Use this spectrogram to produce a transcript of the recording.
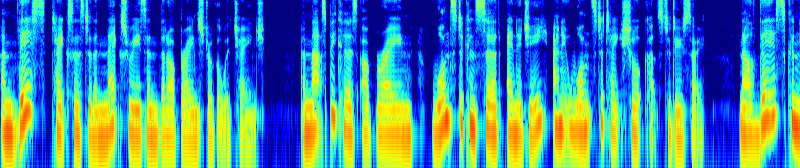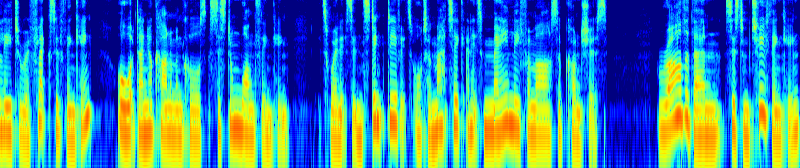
And this takes us to the next reason that our brains struggle with change. And that's because our brain wants to conserve energy and it wants to take shortcuts to do so. Now, this can lead to reflexive thinking, or what Daniel Kahneman calls system one thinking. It's when it's instinctive, it's automatic, and it's mainly from our subconscious. Rather than system two thinking,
